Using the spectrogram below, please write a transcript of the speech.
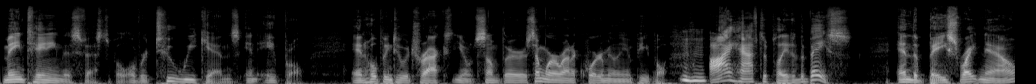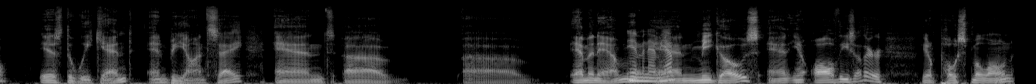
maintaining this festival over two weekends in April and hoping to attract, you know, somewhere somewhere around a quarter million people. Mm-hmm. I have to play to the base. And the base right now is The Weeknd and Beyonce and uh, uh, Eminem, Eminem, yep. and Migos and you know all these other you know Post Malone.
